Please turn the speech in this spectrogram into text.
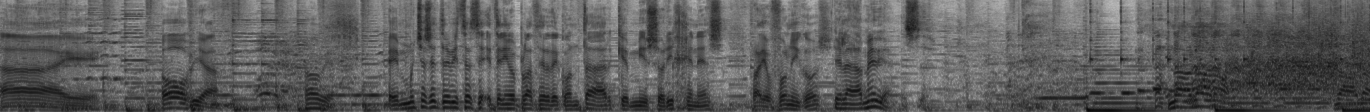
Ay, obvia. obvio. En muchas entrevistas he tenido el placer de contar que mis orígenes radiofónicos... ¿De la Edad Media? No, no, no. No, no,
